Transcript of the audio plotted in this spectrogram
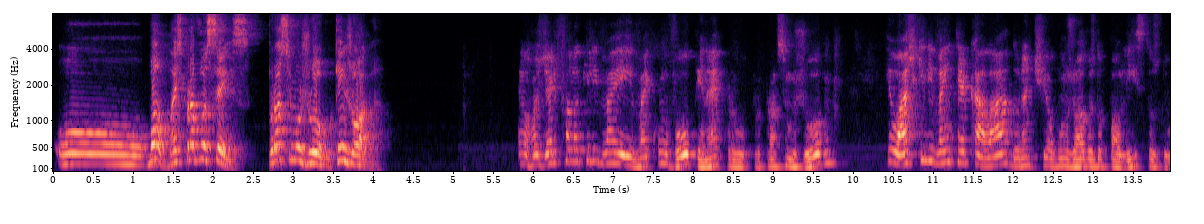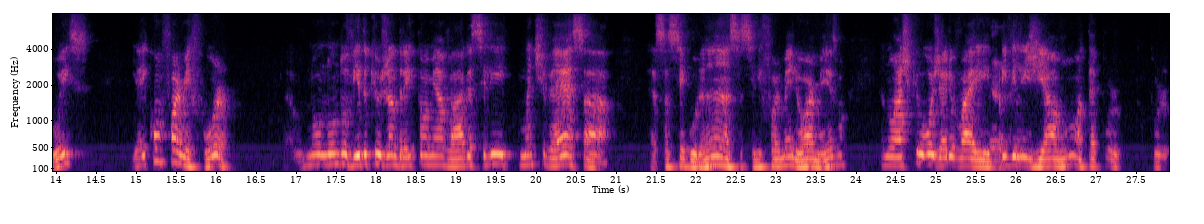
O... Bom, mas para vocês, próximo jogo, quem joga? É, o Rogério falou que ele vai, vai com o Volpe, né, para o próximo jogo. Eu acho que ele vai intercalar durante alguns jogos do Paulista, os dois. E aí, conforme for, não, não duvido que o Jandrei tome a vaga se ele mantiver essa, essa segurança, se ele for melhor mesmo. Eu não acho que o Rogério vai é. privilegiar um até por, por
